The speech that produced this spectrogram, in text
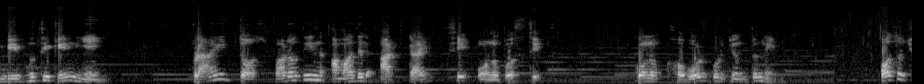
বিভূতিকে নিয়েই। প্রায় দশ বারো দিন আমাদের আড্ডায় সে অনুপস্থিত। কোনো খবর পর্যন্ত নেই। অথচ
